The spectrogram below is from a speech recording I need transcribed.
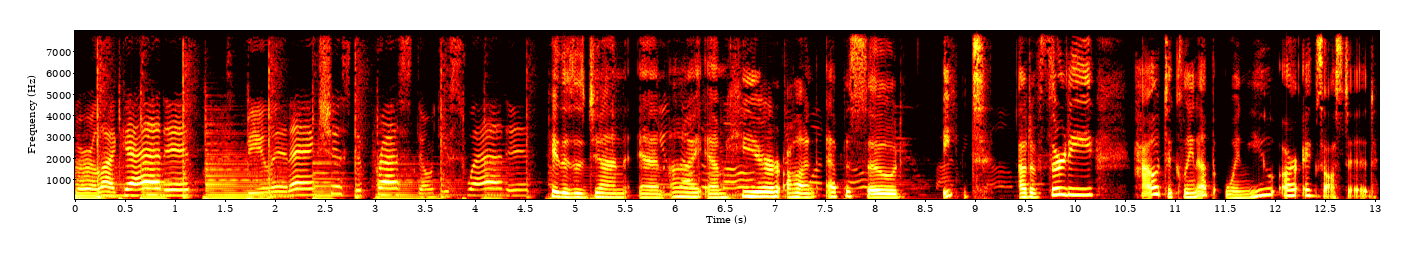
girl, I get it. Feeling anxious, depressed, don't you sweat it. Hey, this is Jen, and I am here on episode 8 out of 30 How to Clean Up When You Are Exhausted.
